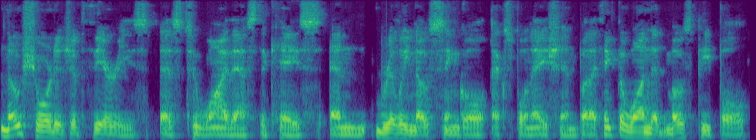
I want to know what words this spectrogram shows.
no shortage of theories as to why that's the case, and really no single explanation. But I think the one that most people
